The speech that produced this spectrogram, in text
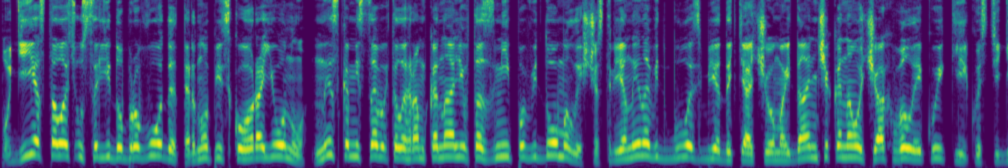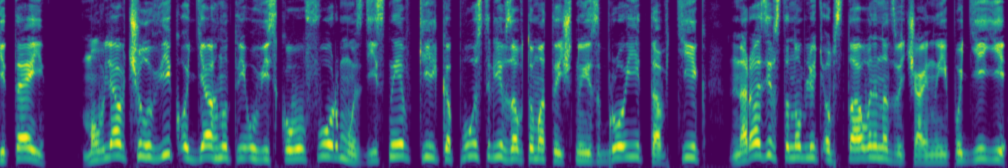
Подія сталася у селі Доброводи Тернопільського району. Низка місцевих телеграм-каналів та ЗМІ повідомили, що стрілянина відбулась біля дитячого майданчика на очах великої кількості дітей. Мовляв, чоловік, одягнутий у військову форму, здійснив кілька пострілів з автоматичної зброї та втік. Наразі встановлюють обставини надзвичайної події.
